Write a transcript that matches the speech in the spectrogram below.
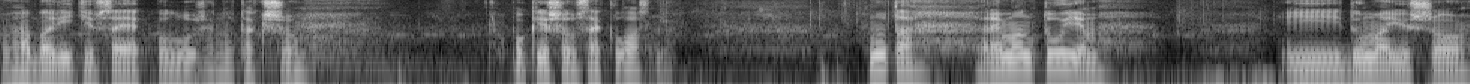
В габаріті все як положено. Так що поки що все класно. Ну та ремонтуємо. І думаю, що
